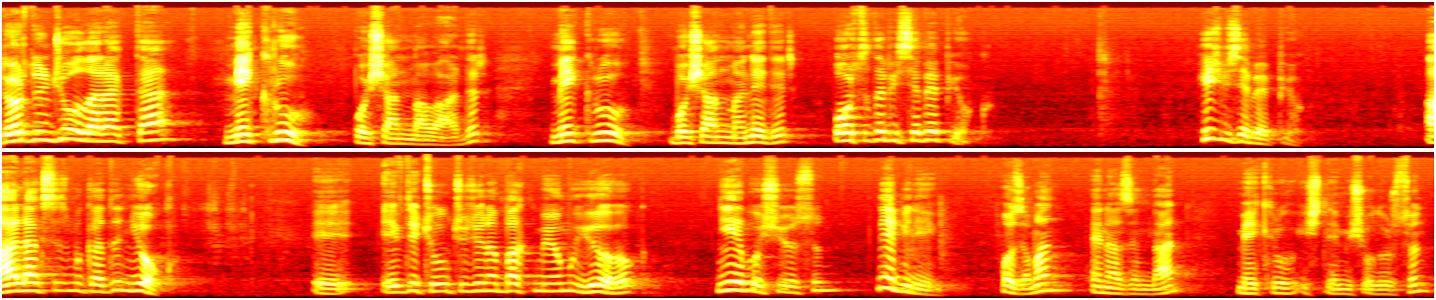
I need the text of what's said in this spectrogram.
Dördüncü olarak da mekruh boşanma vardır. Mekruh boşanma nedir? Ortada bir sebep yok. Hiçbir sebep yok. Ahlaksız mı kadın? Yok. Ee, evde çoluk çocuğuna bakmıyor mu? Yok. Niye boşuyorsun? Ne bileyim. O zaman en azından mekruh işlemiş olursun.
